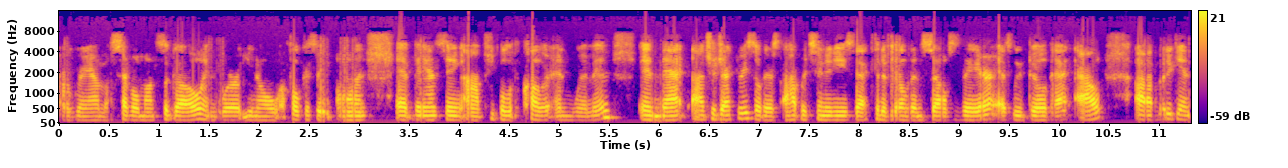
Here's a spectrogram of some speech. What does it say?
program several months ago, and we're you know focusing on advancing uh, people of color and women in that uh, trajectory. So there's opportunities that could avail themselves there as we build that out. Uh, but again,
